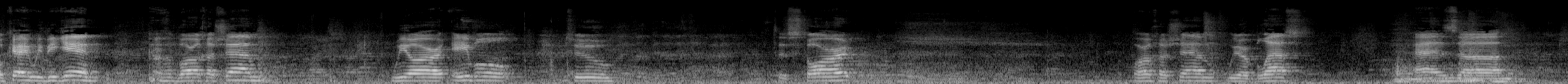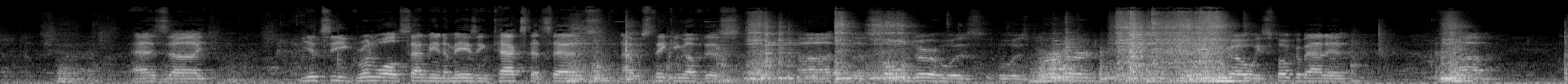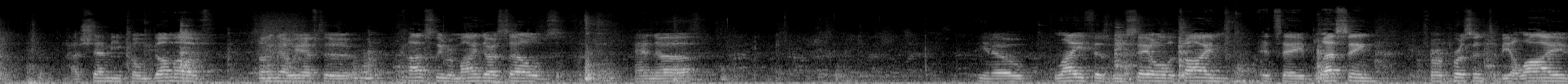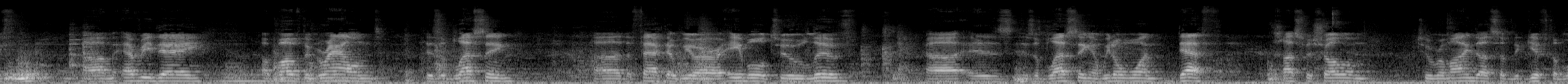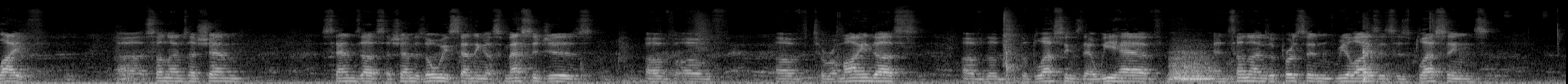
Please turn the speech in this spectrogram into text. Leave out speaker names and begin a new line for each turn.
Okay, we begin. Baruch Hashem. We are able to to start. Baruch Hashem. We are blessed as uh, as uh, Yitzi Grunwald sent me an amazing text that says, and I was thinking of this uh, the soldier who was who was murdered ago. We spoke about it um, Hashem Yikom Damav, something that we have to constantly remind ourselves. And, uh, you know, life, as we say all the time, it's a blessing for a person to be alive. Um, every day above the ground is a blessing. Uh, the fact that we are able to live uh, is, is a blessing, and we don't want death chas v'shalom, to remind us of the gift of life. Uh, sometimes Hashem sends us, Hashem is always sending us messages of, of, of to remind us of the, the blessings that we have. And sometimes a person realizes his blessings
